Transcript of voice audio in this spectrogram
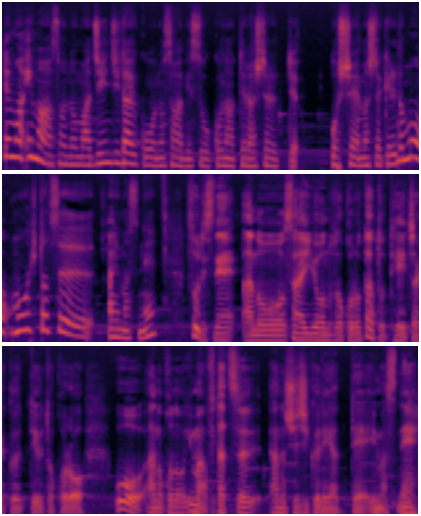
でまあ今そのまあ人事代行のサービスを行っていらっしゃるっておっしゃいましたけれどももう一つありますね。そうですね。あの採用のところとあと定着っていうところをあのこの今2つあの主軸でやっていますね。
